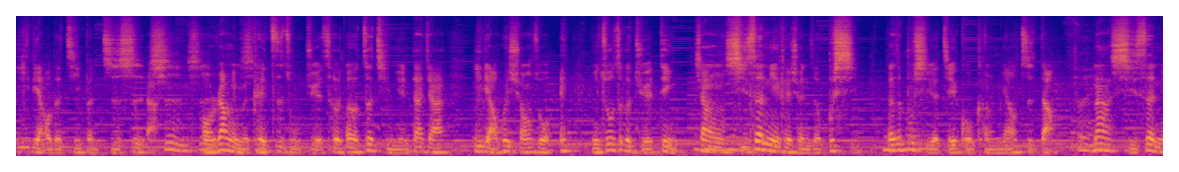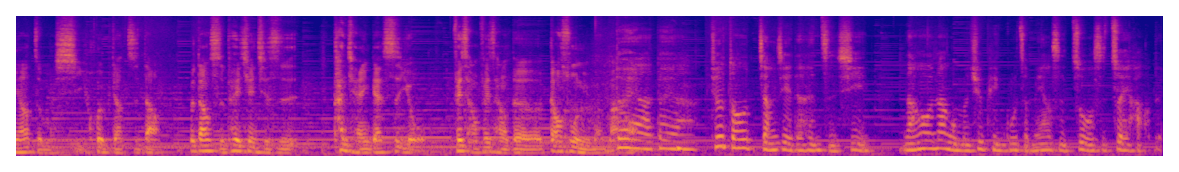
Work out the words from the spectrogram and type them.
医疗的基本知识啊，是是哦，让你们可以自主决策。呃，这几年大家医疗会希望说，哎、欸，你做这个决定，像洗肾你也可以选择不洗，嗯、但是不洗的结果可能你要知道。对，那洗肾你要怎么洗会比较知道。就当时佩倩其实看起来应该是有非常非常的告诉你们嘛。对啊，对啊，就都讲解的很仔细，然后让我们去评估怎么样是做是最好的。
